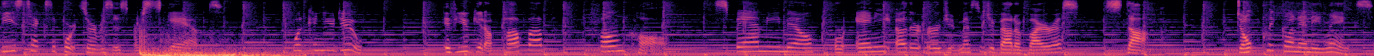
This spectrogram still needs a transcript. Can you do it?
These tech support services are scams. What can you do? If you get a pop up, phone call, spam email, or any other urgent message about a virus, stop. Don't click on any links.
